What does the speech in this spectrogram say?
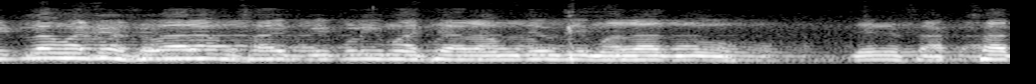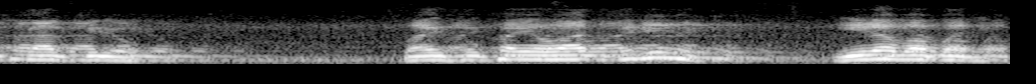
એટલા માટે સવારામ સાહેબ પીપળીમાંથી આ રામદેવજી મહારાજનો જેને સાક્ષાત્કાર કર્યો. ભાઈ સુખાએ વાત કરી ને, હીરા બાપાની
